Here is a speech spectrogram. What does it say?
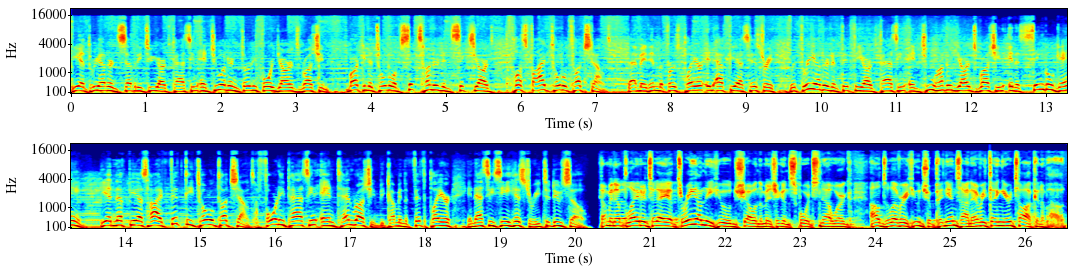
He had 372 yards passing and 234 yards rushing, marking a total of 606 yards plus five total touchdowns. That made him the first player in FBS history with 350 yards passing and 200 yards rushing in a single game. He had an FBS high 50 total touchdowns, 40 passing, and 10 rushing, becoming the fifth player in SEC history to do so. Coming up later today at 3 on the Huge Show on the Michigan Sports Network. I'll deliver huge opinions on everything you're talking about.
